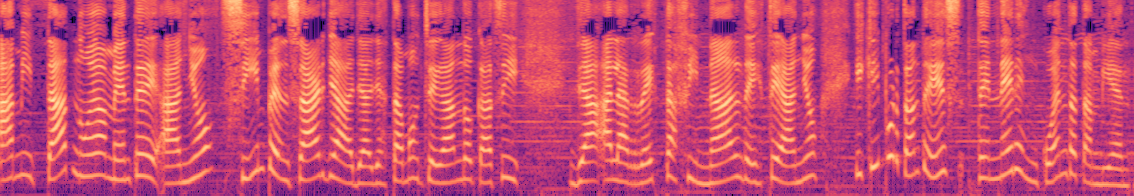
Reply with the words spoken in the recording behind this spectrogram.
a mitad nuevamente de año sin pensar, ya, ya, ya estamos llegando casi ya a la recta final de este año y qué importante es tener en cuenta también,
